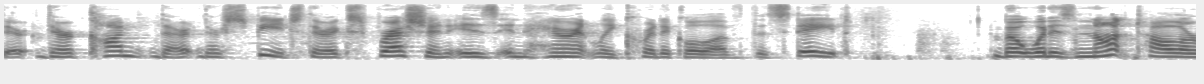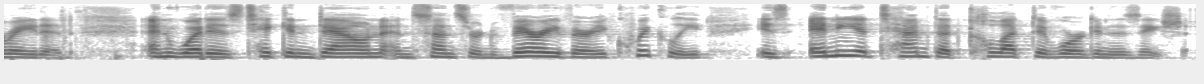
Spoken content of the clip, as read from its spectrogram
their their, con their their speech, their expression is inherently critical of the state. But what is not tolerated and what is taken down and censored very, very quickly is any attempt at collective organization,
